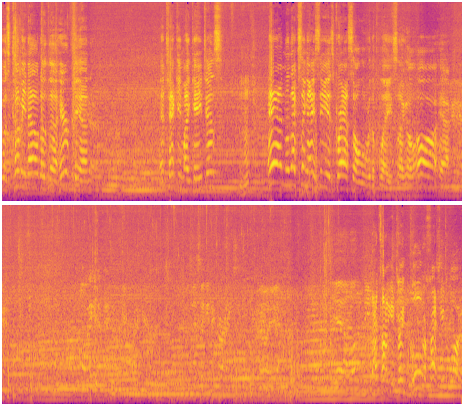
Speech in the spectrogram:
was coming out of the hairpin and checking my gauges. Mm-hmm. And the next thing I see is grass all over the place. So I go, oh heck. That's how you drink cool, refreshing water.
